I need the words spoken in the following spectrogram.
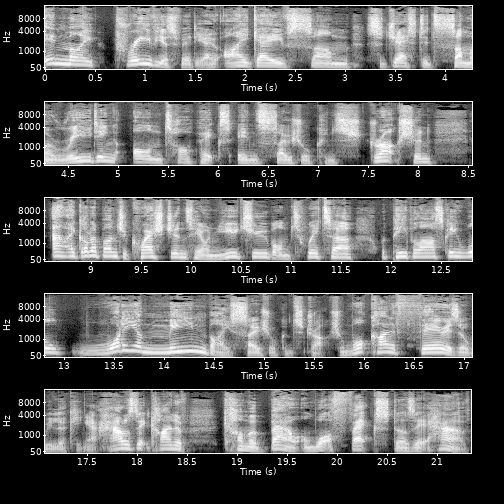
In my previous video, I gave some suggested summer reading on topics in social construction, and I got a bunch of questions here on YouTube, on Twitter, with people asking, well, what do you mean by social construction? What kind of theories are we looking at? How does it kind of come about, and what effects does it have?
